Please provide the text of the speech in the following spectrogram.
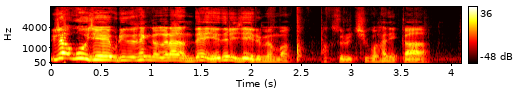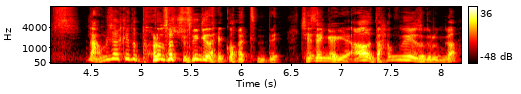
이라고 이제 우리는 생각을 하는데 얘들이 이제 이러면 막 박수를 치고 하니까 나 아무리 생각해도 벌어서 주는 게 나을 것 같은데. 제 생각에. 아나 한국에서 그런가?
